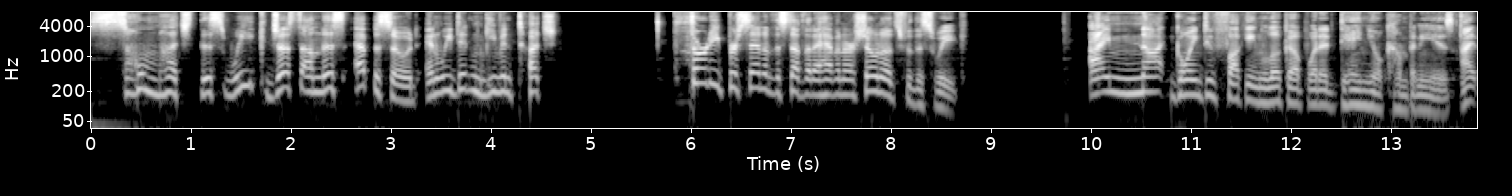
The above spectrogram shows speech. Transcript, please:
so much this week just on this episode, and we didn't even touch 30% of the stuff that I have in our show notes for this week. I'm not going to fucking look up what a Daniel company is. I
